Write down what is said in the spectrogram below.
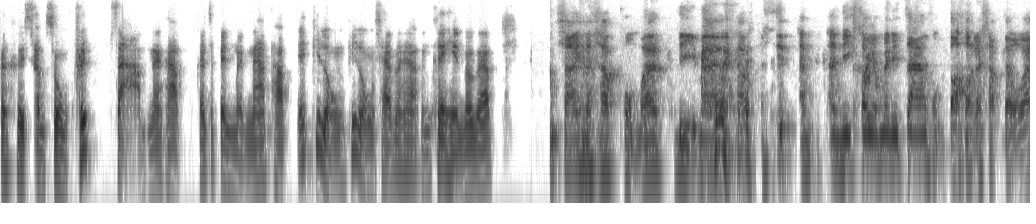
ก็คือ Samsung Flip 3นะครับ ก็จะเป็นเหมือนหน้าพับ เอ๊ะพี่หลงพี่หลงใช้ไหมครับผมเคยเห็นแบบ ใช่นะครับ ผมว่าดีมากนะครับ อันอันนี้เขายังไม่ได้จ้างผมต่อนะครับ แต่ว่า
